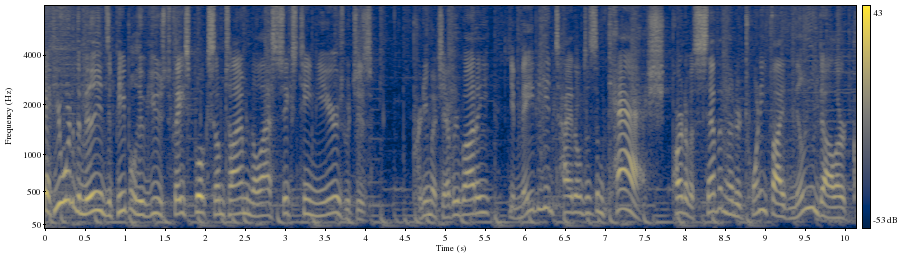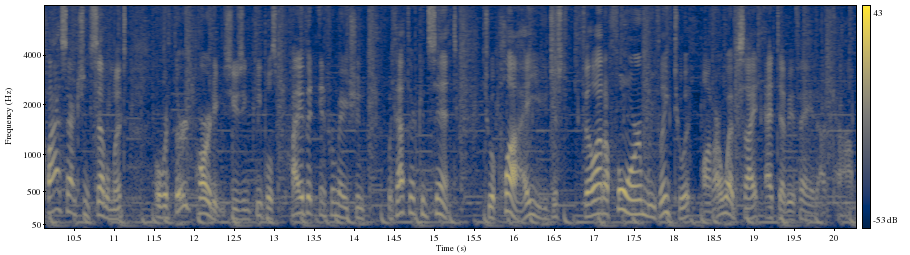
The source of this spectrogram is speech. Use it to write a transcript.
If you're one of the millions of people who've used Facebook sometime in the last 16 years, which is pretty much everybody, you may be entitled to some cash, part of a $725 million class action settlement over third parties using people's private information without their consent. To apply, you can just fill out a form. We've linked to it on our website at WFAA.com.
